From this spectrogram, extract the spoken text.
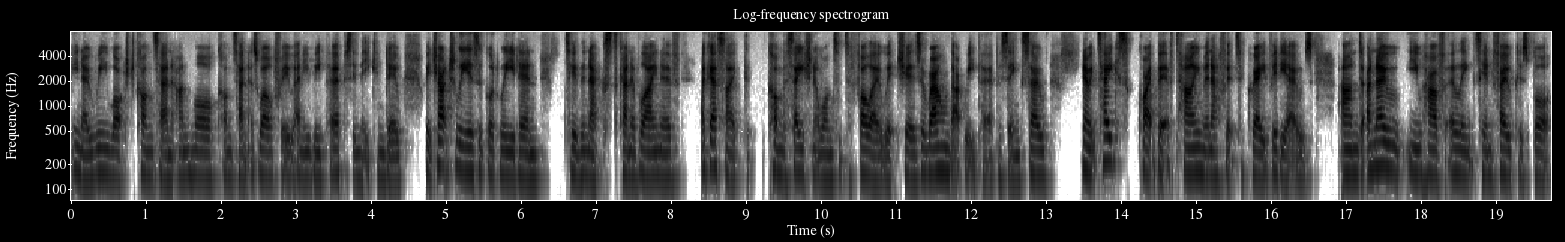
you know rewatched content and more content as well through any repurposing that you can do which actually is a good lead in to the next kind of line of I guess like conversation I wanted to follow, which is around that repurposing. So, you know, it takes quite a bit of time and effort to create videos. And I know you have a LinkedIn focus, but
